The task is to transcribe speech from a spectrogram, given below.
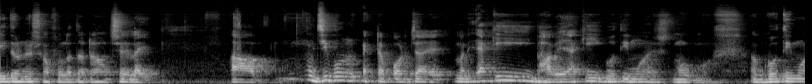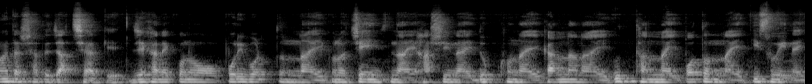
এই ধরনের সফলতাটা হচ্ছে লাইক জীবন একটা পর্যায়ে মানে একইভাবে একই গতিময়, গতিময়তার সাথে যাচ্ছে আর কি। যেখানে কোনো পরিবর্তন নাই, কোনো চেঞ্জ নাই, হাসি নাই, দুঃখ নাই, কান্না নাই, উত্থান নাই, পতন নাই, কিছুই নাই।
